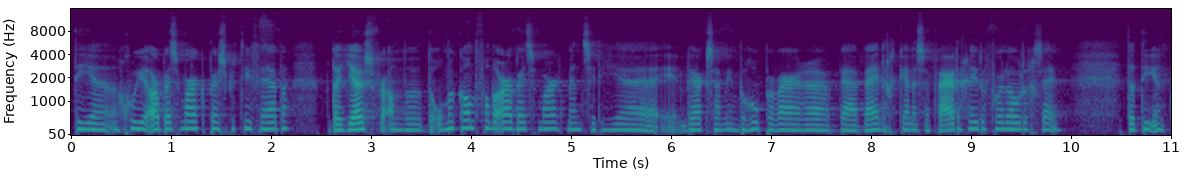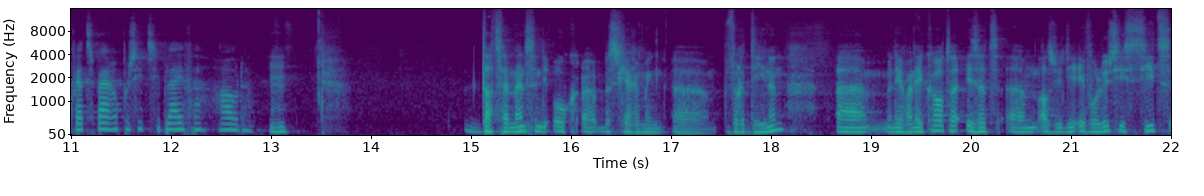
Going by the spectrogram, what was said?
die uh, een goede arbeidsmarktperspectieven hebben. Maar dat juist voor aan de, de onderkant van de arbeidsmarkt, mensen die uh, werkzaam in beroepen waar uh, weinig kennis en vaardigheden voor nodig zijn, dat die een kwetsbare positie blijven houden. -hmm. Dat zijn mensen die ook bescherming verdienen. Uh, meneer Van Eekhouten, is het, um, als u die evoluties ziet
